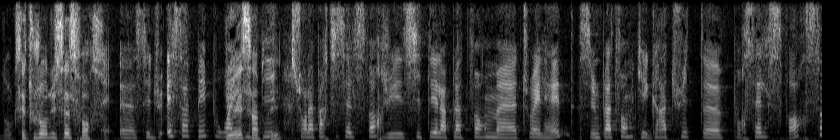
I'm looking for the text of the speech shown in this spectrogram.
donc c'est toujours du Salesforce. Euh, c'est du SAP pour YPP. Sur la partie Salesforce, j'ai cité la plateforme euh, Trailhead. C'est une plateforme qui est gratuite pour Salesforce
